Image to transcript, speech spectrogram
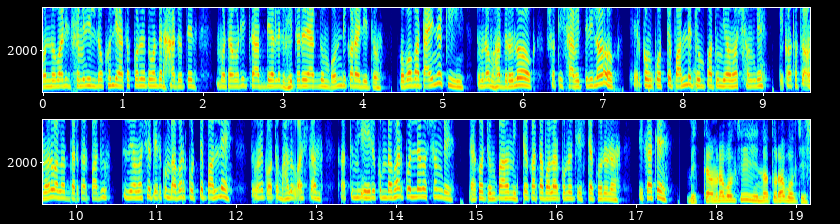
অন্য বাড়ির ফ্যামিলির লোক হলে এতক্ষণে তোমাদের হাজতের মোটামুটি চার দেয়ালের ভিতরে একদম বন্দি করাই দিত। ও বাবা তাই নাকি? তোমরা ভদ্রলোক সতী সাবিত্রী লোক? এরকম করতে পারলে টুম্পা তুমি আমার সঙ্গে? এই কথা তো আমার বলার দরকার পাদু। তুমি আমার সাথে এরকম ব্যবহার করতে পারলে? তোমায় কত ভালোবাসতাম। আর তুমি এরকম ব্যবহার করলে আমার সঙ্গে? দেখো টুম্পা মিথ্যে কথা বলার কোনো চেষ্টা করো না ঠিক আছে? মিথ্যে আমরা বলছি না তোরা বলছিস?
